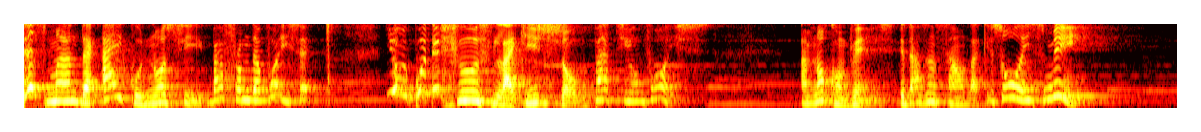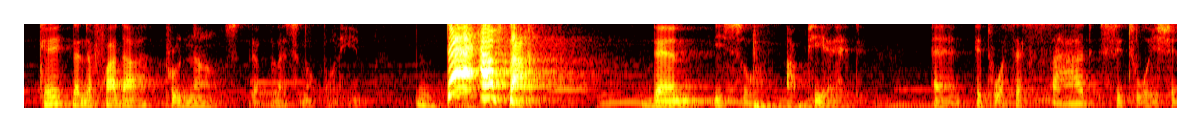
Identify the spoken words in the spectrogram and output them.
this man that I could not see, but from the voice, he said, Your body feels like Esau, but your voice, I'm not convinced. It doesn't sound like it. So it's me. Okay, then the father pronounced the blessing upon him. Thereafter, then Esau appeared. And it was a sad situation.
